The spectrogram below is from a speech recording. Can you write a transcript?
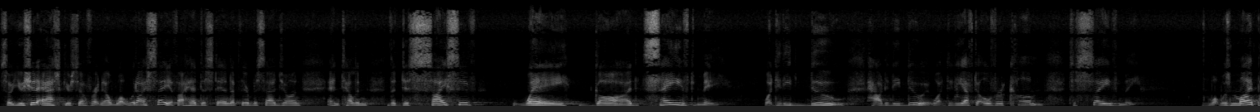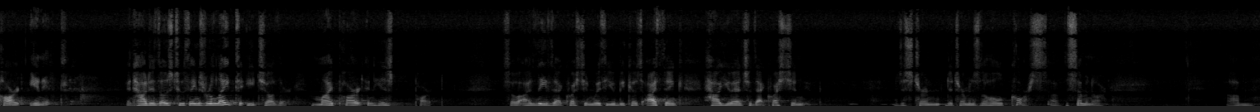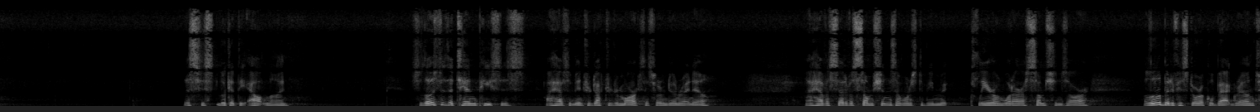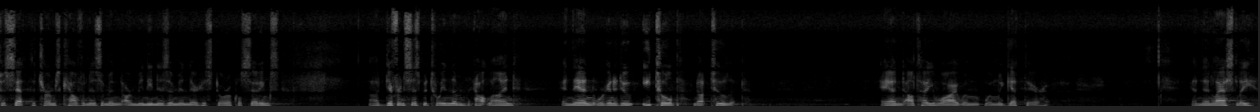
So you should ask yourself right now, what would I say if I had to stand up there beside John and tell him the decisive way God saved me? What did he do? How did he do it? What did he have to overcome to save me? What was my part in it? And how did those two things relate to each other? My part and his part. So I leave that question with you because I think how you answer that question just turn, determines the whole course of the seminar. Um, let's just look at the outline. So, those are the 10 pieces I have some introductory remarks. That's what I'm doing right now. I have a set of assumptions. I want us to be clear on what our assumptions are. a little bit of historical background to set the terms Calvinism and Arminianism in their historical settings, uh, differences between them outlined, and then we're going to do etulp, not tulip. And I'll tell you why when, when we get there. And then lastly,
